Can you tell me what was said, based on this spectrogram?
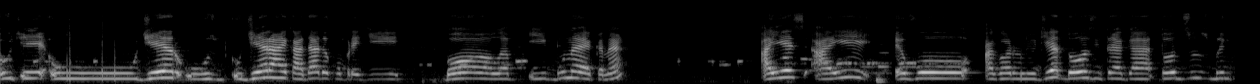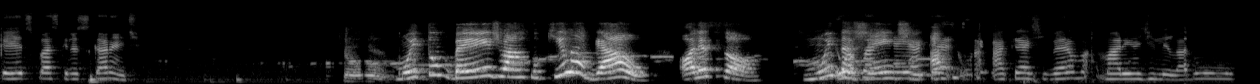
o, o, dinheiro, o, o dinheiro arrecadado eu comprei de bola e boneca, né? Aí, esse, aí eu vou agora no dia 12 entregar todos os brinquedos para as crianças carentes. Muito bem, João que legal! Olha só, muita eu gente. A creche Vera Maria de lá do,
